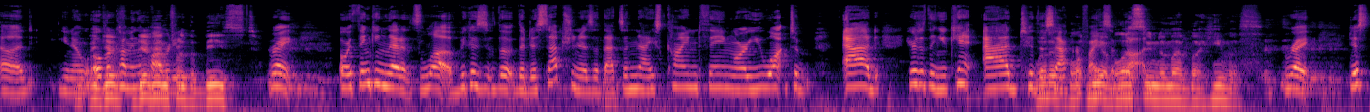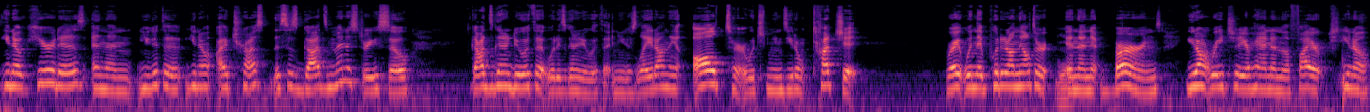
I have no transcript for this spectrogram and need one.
Uh, you know, They give- overcoming the giving poverty. for the beast. Right. Or thinking that it's love because the the deception is that that's a nice kind thing or you want to add here's the thing you can't add to the Let it bl- sacrifice be a of blessing God. to my behemoth. Right. Just you know, here it is and then you get to, you know, I trust this is God's ministry, so God's going to do with it what he's going to do with it and you just lay it on the altar, which means you don't touch it. Right? When they put it on the altar and then it burns, you don't reach your hand into the fire, you know,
